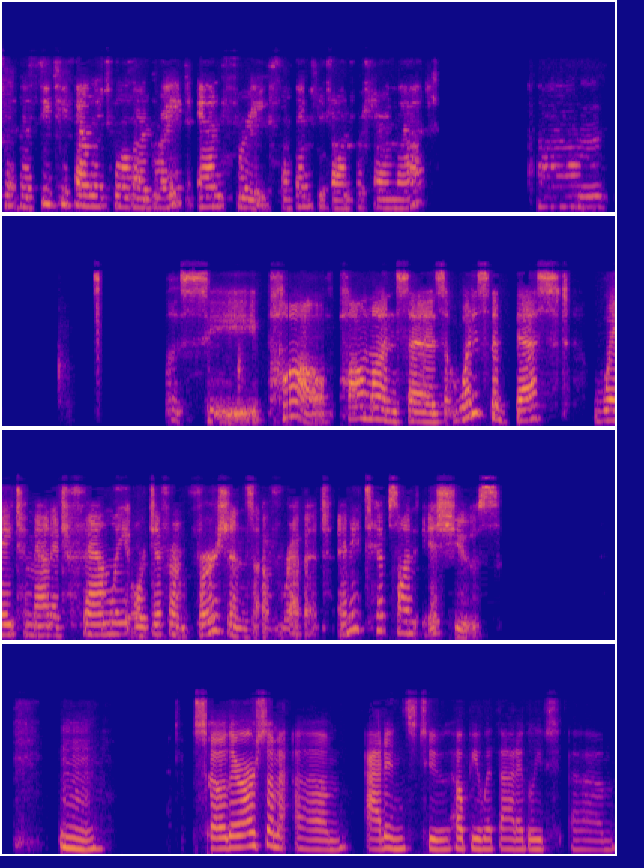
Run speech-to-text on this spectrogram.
the CT family tools are great and free. So thank you, John, for sharing that. Um, let's see, Paul. Paul Munn says, what is the best way to manage family or different versions of Revit? Any tips on issues? Mm. So there are some um, add-ins to help you with that. I believe um,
